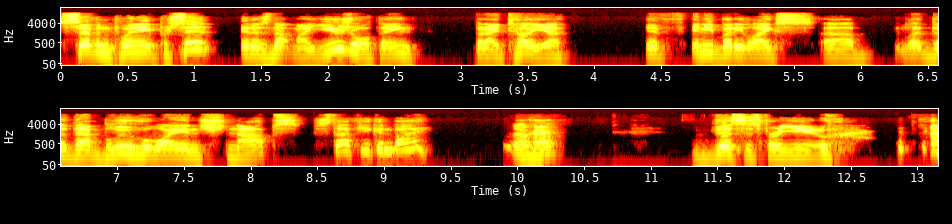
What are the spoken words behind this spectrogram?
7.8%. It is not my usual thing, but I tell you, if anybody likes uh, the, that blue Hawaiian schnapps stuff you can buy, okay, this is for you.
